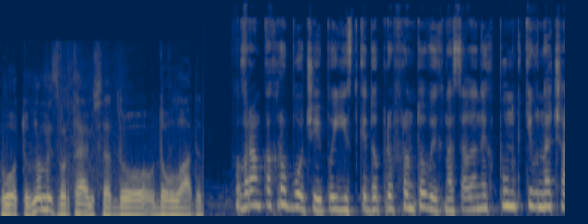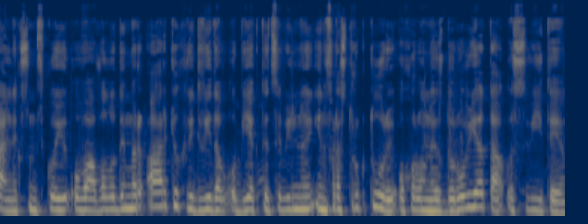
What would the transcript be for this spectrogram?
От, ну, ми звертаємося до, до влади. В рамках робочої поїздки до прифронтових населених пунктів начальник Сумської ОВА Володимир Артюх відвідав об'єкти цивільної інфраструктури, охорони здоров'я та освіти.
